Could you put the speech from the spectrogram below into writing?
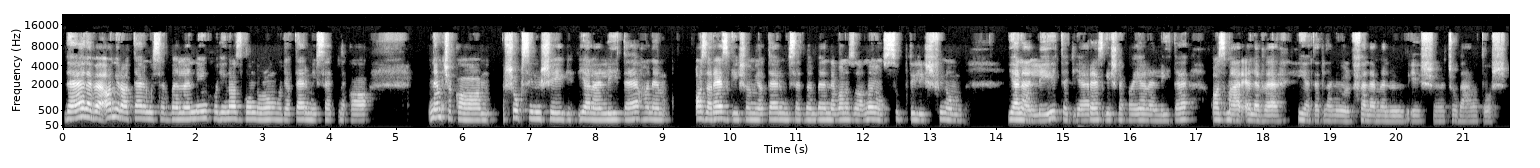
de eleve annyira a természetben lennénk, hogy én azt gondolom, hogy a természetnek a nem csak a sokszínűség jelenléte, hanem az a rezgés, ami a természetben benne van, az a nagyon szubtilis, finom jelenlét, egy ilyen rezgésnek a jelenléte, az már eleve hihetetlenül felemelő és csodálatos.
